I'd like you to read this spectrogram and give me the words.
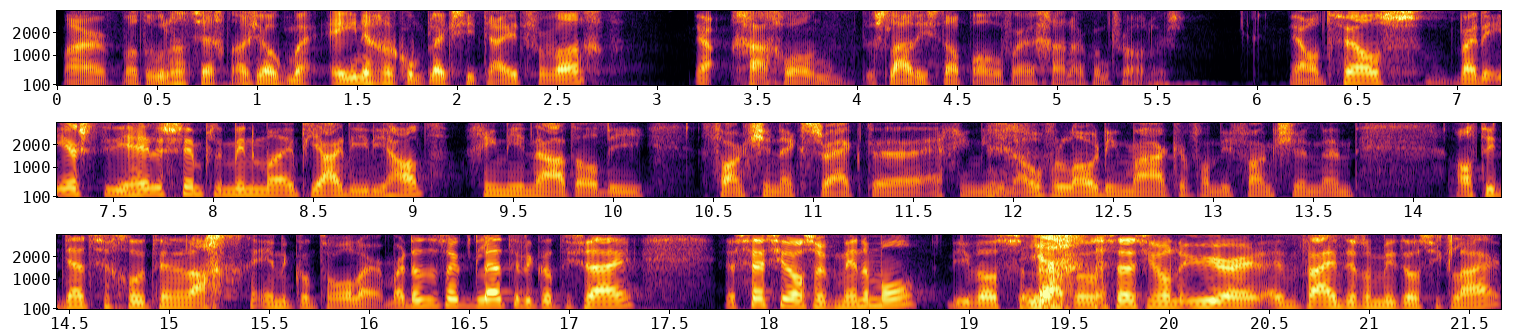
Maar wat Roland zegt, als je ook maar enige complexiteit verwacht, Ja. ga gewoon, sla die stap over en ga naar controllers. Ja, want zelfs bij de eerste, die hele simpele minimal API die hij had, ging hij inderdaad al die function extracten en ging hij een overloading maken van die function en had hij net zo goed in, een, in de controller. Maar dat is ook letterlijk wat hij zei. De sessie was ook minimal. Die was, Ja. was een sessie van een uur en 25 minuten was hij klaar.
